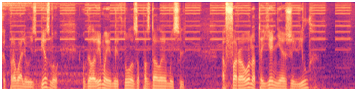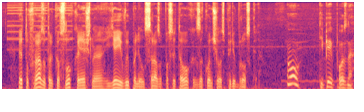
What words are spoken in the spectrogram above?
как проваливаюсь в бездну, в голове моей мелькнула запоздалая мысль. А фараона-то я не оживил. Эту фразу только вслух, конечно, я и выпалил сразу после того, как закончилась переброска. «Ну, теперь поздно»,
